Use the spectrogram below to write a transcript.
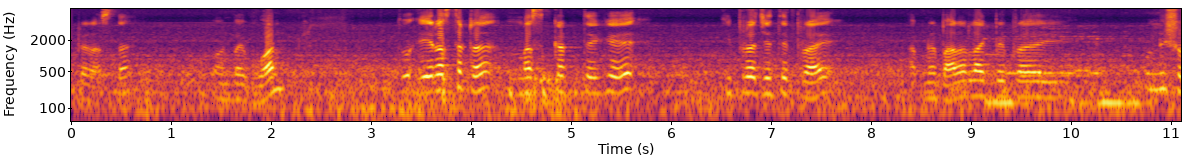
একটা রাস্তা ওয়ান বাই ওয়ান তো এই রাস্তাটা মাসকাট থেকে ইপ্রা যেতে প্রায় আপনার ভাড়া লাগবে প্রায় উনিশশো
